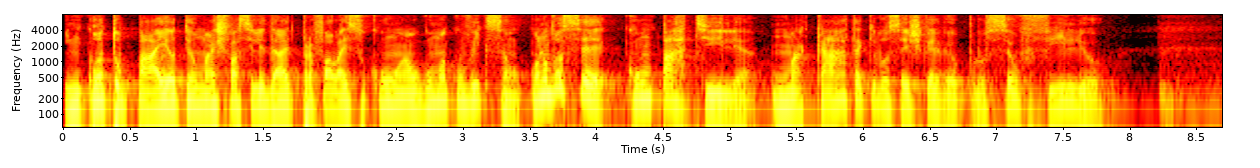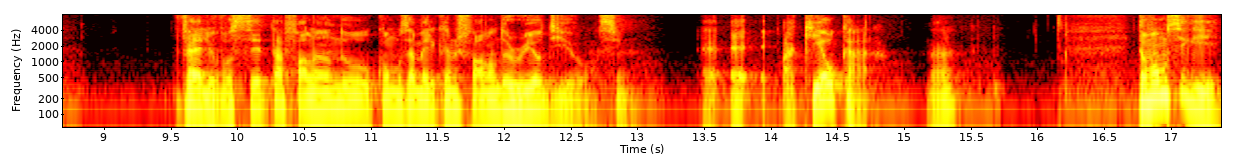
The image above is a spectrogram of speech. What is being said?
enquanto pai, eu tenho mais facilidade para falar isso com alguma convicção. Quando você compartilha uma carta que você escreveu para o seu filho, velho, você está falando, como os americanos falam, the real deal. Assim, é, é, aqui é o cara. Né? Então vamos seguir.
